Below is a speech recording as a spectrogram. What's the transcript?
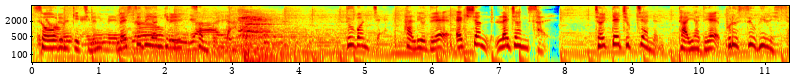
소름 끼치는 메소드 연기를 선보인다. 두 번째 할리우드의 액션 레전설. 절대 죽지 않는 다이하드의 브루스 윌리스.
